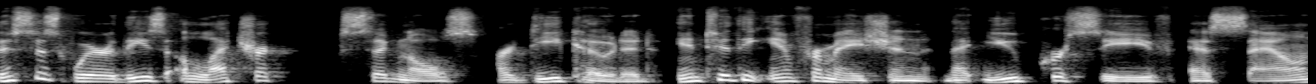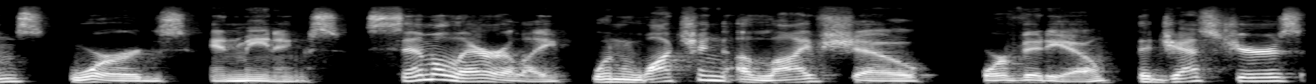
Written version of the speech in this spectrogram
This is where these electric signals are decoded into the information that you perceive as sounds, words, and meanings. Similarly, when watching a live show or video, the gestures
